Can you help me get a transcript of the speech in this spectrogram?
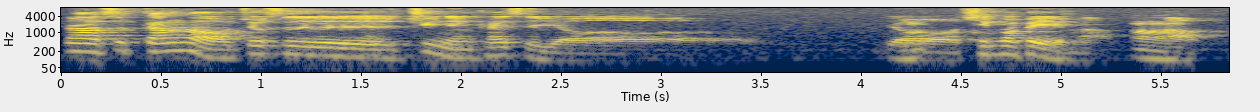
那是刚好就是去年开始有有新冠肺炎嘛，嗯好，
